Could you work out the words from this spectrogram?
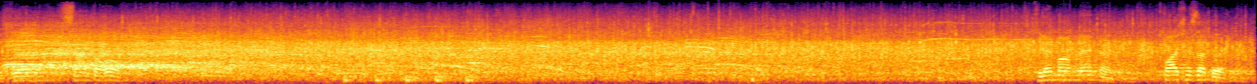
Je Saint-Laurent. Clément mène. 3 jeux à 2.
